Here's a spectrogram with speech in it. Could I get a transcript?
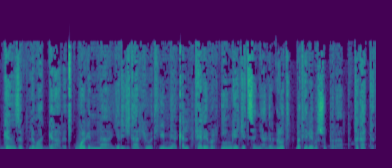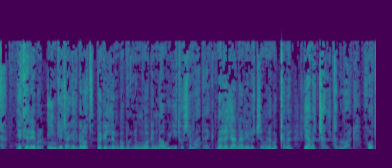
ገንዘብ ለማገላበጥ ወግና የዲጂታል ሕይወት የሚያቀል ቴሌብር Engage የተሰኘ አገልግሎት በቴሌብር Super App ተካተተ። የቴሌብር Engage አገልግሎት በግልም በቡድንም ወግና ውይይቶች ለማድረግ መረጃና ሌሎችንም ለመቀበል ያመቻል ተብሏል። ፎቶ፣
